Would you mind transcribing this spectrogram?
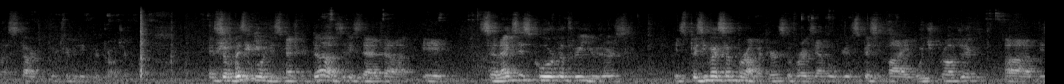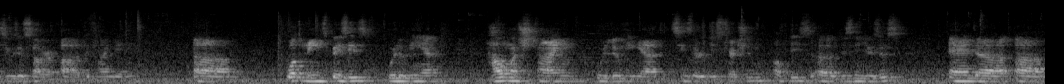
but start contributing to the project. And so basically what this metric does is that it selects this cohort of three users, it specifies some parameters. So for example, we can specify which project uh, these users are uh, defined in, um, what namespaces we're looking at, how much time we're looking at since the registration of these, uh, these new users, and uh, uh,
